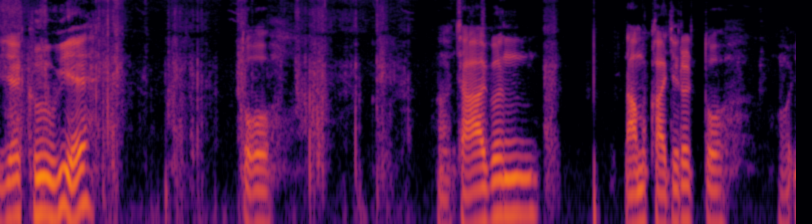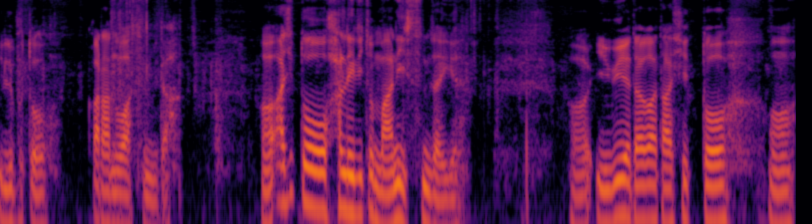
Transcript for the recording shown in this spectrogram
이제 그 위에 또 어, 작은 나무 가지를 또 어, 일부 또 깔아 놓았습니다. 어, 아직도 할 일이 좀 많이 있습니다, 이게. 어, 이 위에다가 다시 또, 어,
